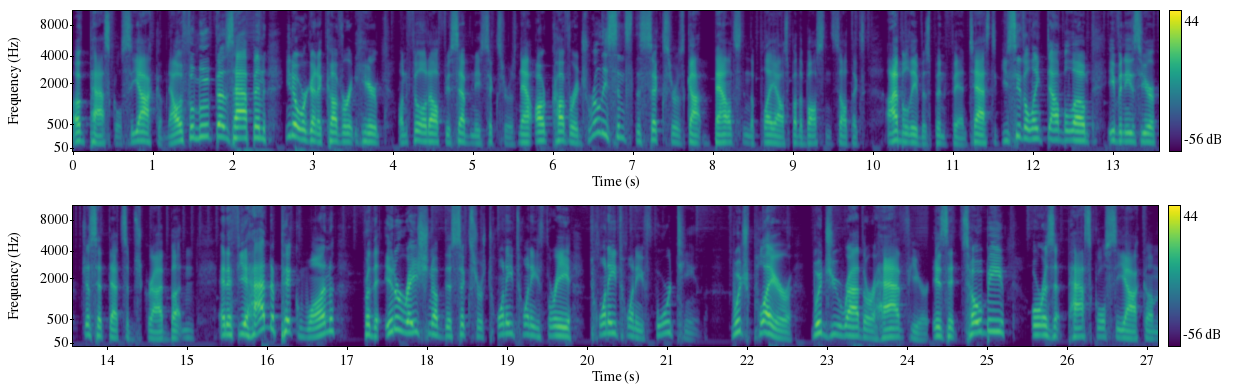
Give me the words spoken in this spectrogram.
of Pascal Siakam? Now, if a move does happen, you know we're going to cover it here on Philadelphia 76ers. Now, our coverage, really since the Sixers got bounced in the playoffs by the Boston Celtics, I believe has been fantastic. You see the link down below, even easier, just hit that subscribe button. And if you had to pick one for the iteration of the Sixers 2023 2024 team, which player would you rather have here? Is it Toby or is it Pascal Siakam?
